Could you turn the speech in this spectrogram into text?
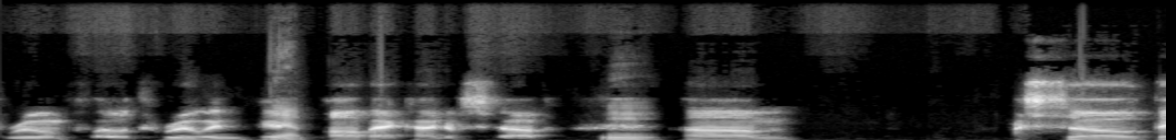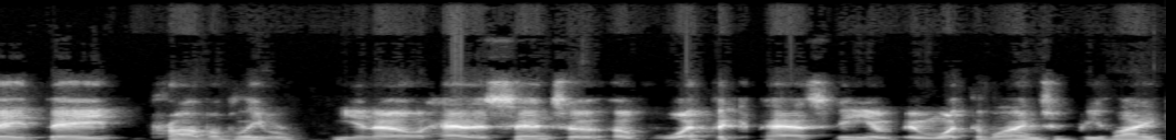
through and flow through and, and Yeah. all that kind of stuff. Mm. Um, so they they probably you know had a sense of, of what the capacity and, and what the lines would be like.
